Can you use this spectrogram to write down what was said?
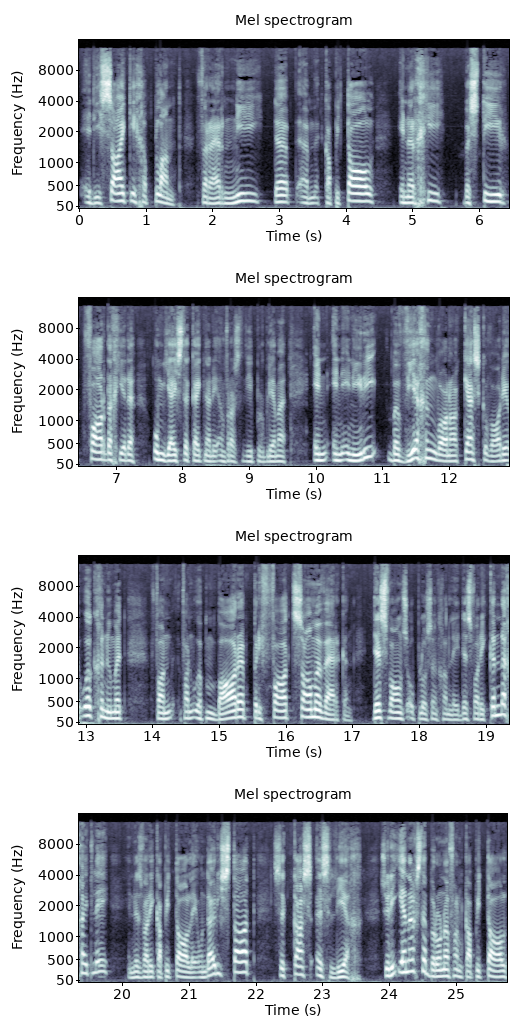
het die saadjie geplant vir hernuide um, kapitaal, energie, bestuur, vaardighede om juist te kyk na die infrastruktuurprobleme. En en en hierdie beweging waarna Cascawadia ook genoem het van van openbare privaat samewerking Dis waar ons oplossing gaan lê. Dis waar die kundigheid lê en dis waar die kapitaal lê. Onthou die staat se kas is leeg. So die enigste bronne van kapitaal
